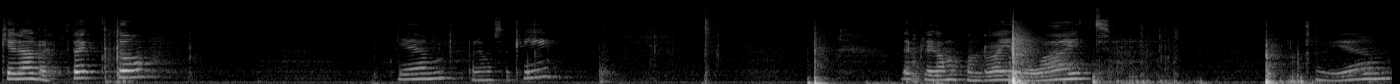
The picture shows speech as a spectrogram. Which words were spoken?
qué hará al respecto. Bien, ponemos aquí. Desplegamos con Rider White. Muy bien.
